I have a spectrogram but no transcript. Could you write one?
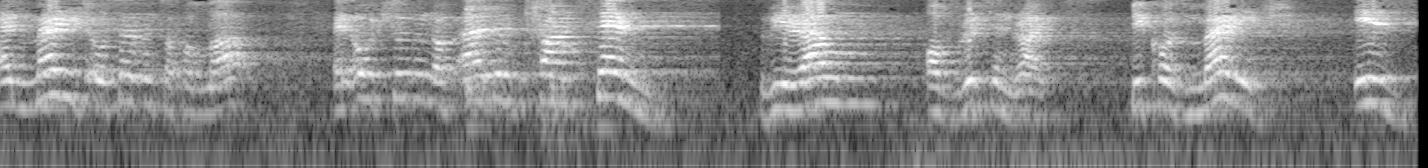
And marriage, O servants of Allah, and O children of Adam, transcends the realm of written rights. Because marriage is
